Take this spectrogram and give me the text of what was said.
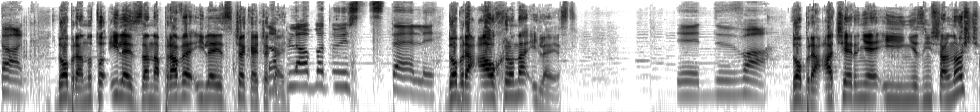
Tak. Dobra, no to ile jest za naprawę, ile jest, czekaj, czekaj. plawa to jest stely. Dobra, a ochrona ile jest? Yy, dwa. Dobra, a ciernie i niezniszczalność?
